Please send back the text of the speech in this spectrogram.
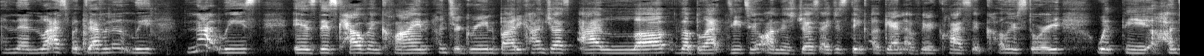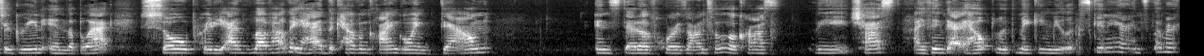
And then last but definitely not least is this Calvin Klein Hunter Green bodycon dress. I love the black detail on this dress. I just think, again, a very classic color story with the Hunter Green in the black. So pretty. I love how they had the Calvin Klein going down instead of horizontal across the chest. I think that helped with making me look skinnier and slimmer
